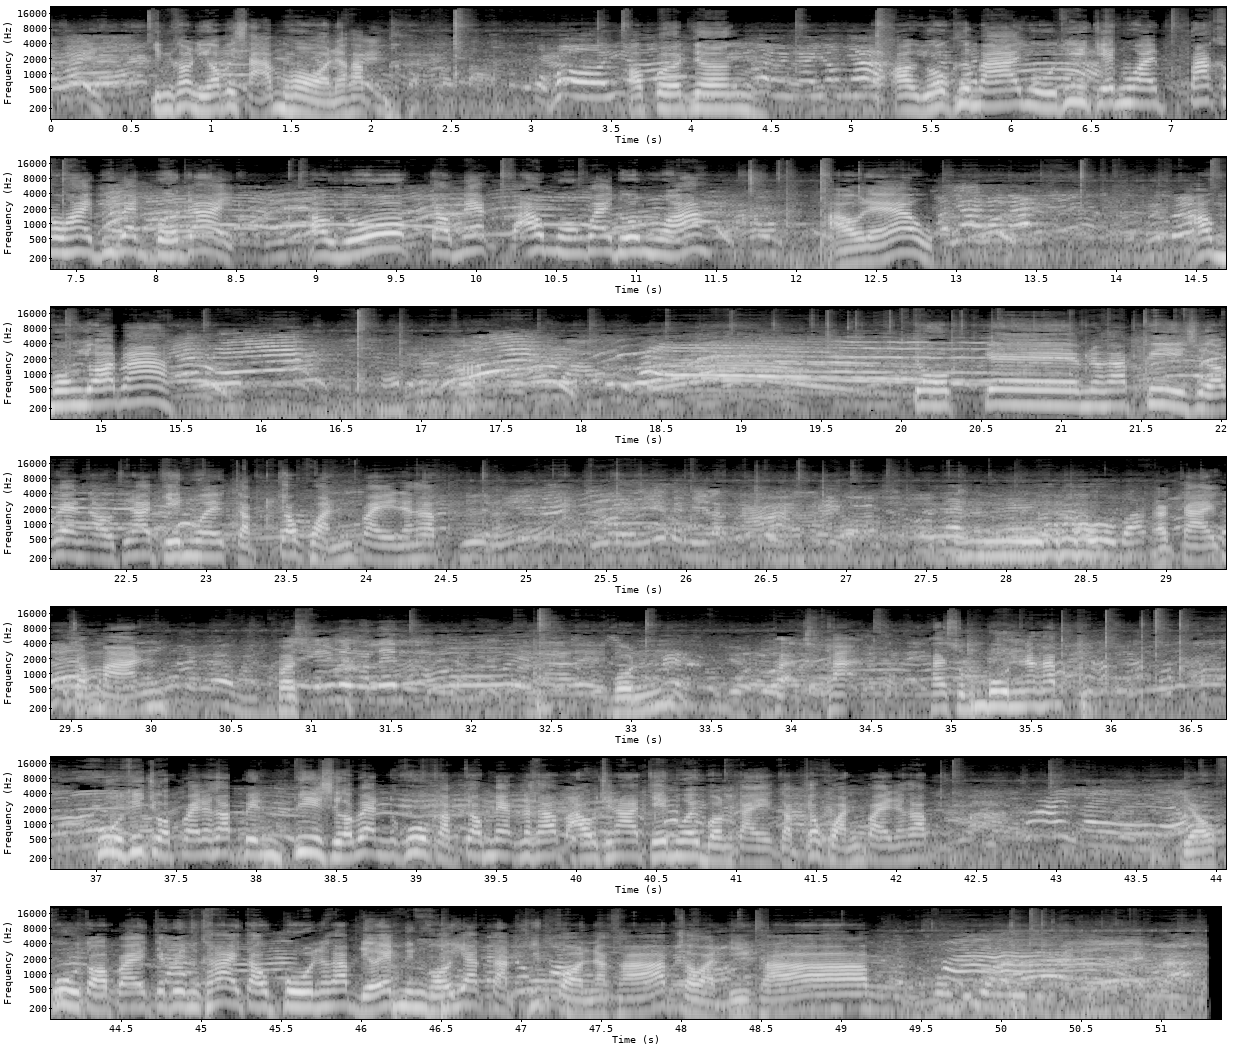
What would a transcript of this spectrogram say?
กินข้าวเหนียวไปสามห่อนะครับ เอาเปิดหนึ่งเป็นไงยกยากเอายกขึ้นมาอยู่ที่เจนหวยปักเขาให้พี่แว่นเปิดได้ เอายกเจ้าแม็กเอามงไปโดนหัว เอาแล้ว เอามงยอดมาจบเกมนะครับ พี่เสือแว่นเอาชนะเจนหวยกับเจ้าขวัญไปนะครับ อากายสมานผสมาเล่นโอ้ยมาเลยผลพระพระพระสมบูรณ์นะครับ คู่ที่จบไปนะครับ เป็นพี่เสือแว่นคู่กับเจ้าแม็กนะครับ เอาชนะเจนวยบอลไก่กับเจ้าขวัญไปนะครับ เดี๋ยวคู่ต่อไปจะเป็นค่ายเตาปูนนะครับ เดี๋ยวแอดมินขออนุญาตตัดคลิปก่อนนะครับ สวัสดีครับ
